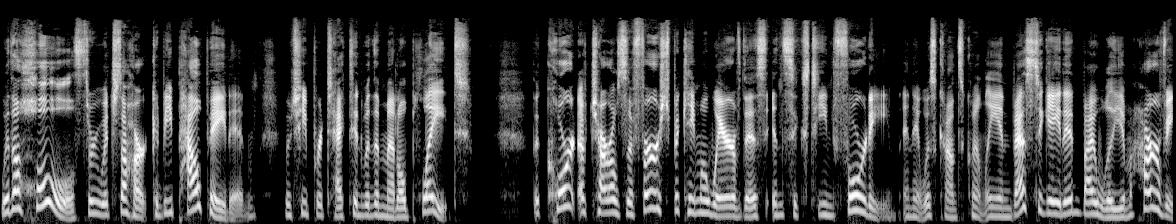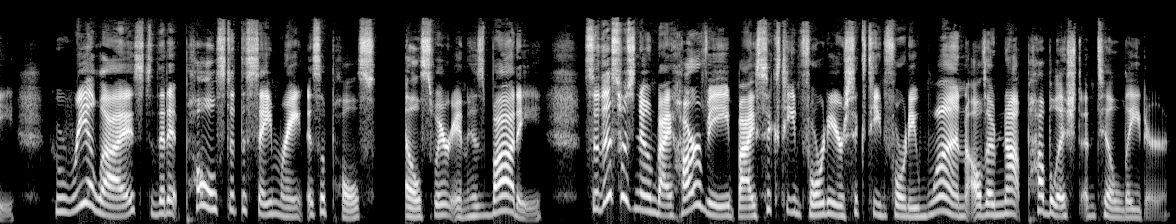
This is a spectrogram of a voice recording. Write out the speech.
with a hole through which the heart could be palpated, which he protected with a metal plate. The court of Charles I became aware of this in 1640, and it was consequently investigated by William Harvey, who realized that it pulsed at the same rate as a pulse elsewhere in his body. So this was known by Harvey by 1640 or 1641, although not published until later.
